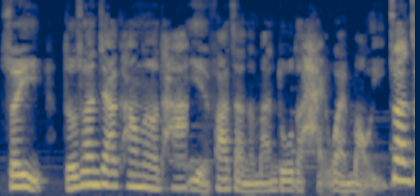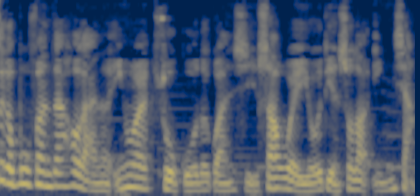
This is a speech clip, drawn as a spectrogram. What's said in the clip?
所以德川家康呢，他也发展了蛮多的海外贸易。虽然这个部分在后来呢，因为锁国的关系，稍微有一点受到影响，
